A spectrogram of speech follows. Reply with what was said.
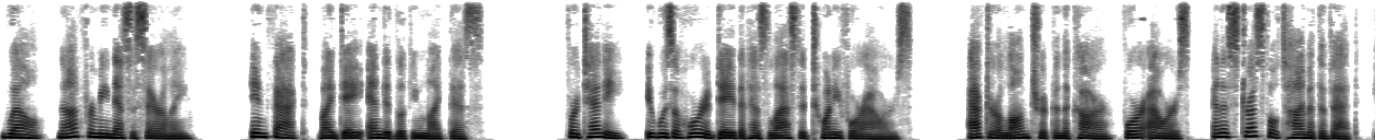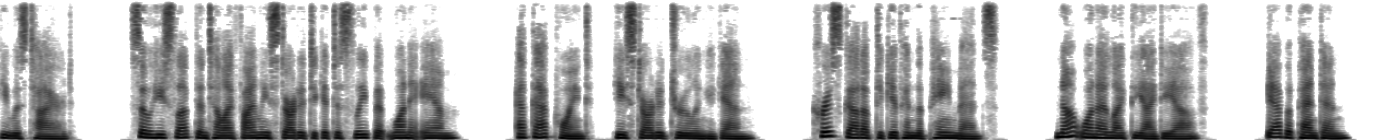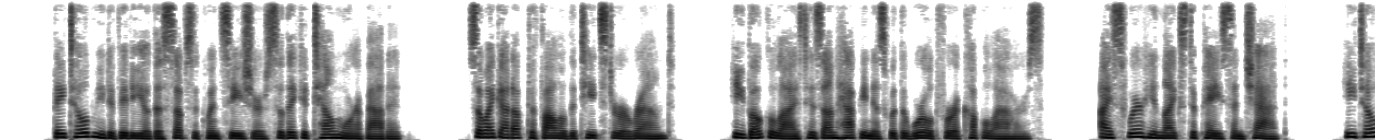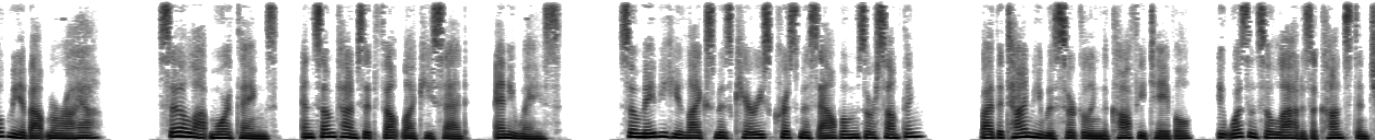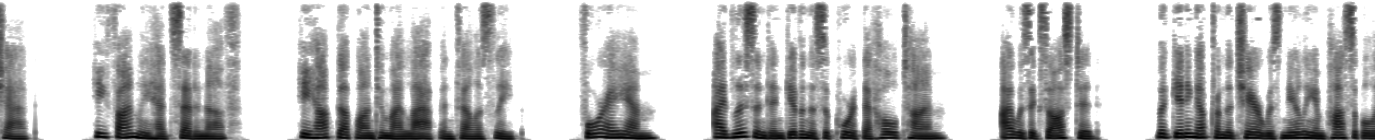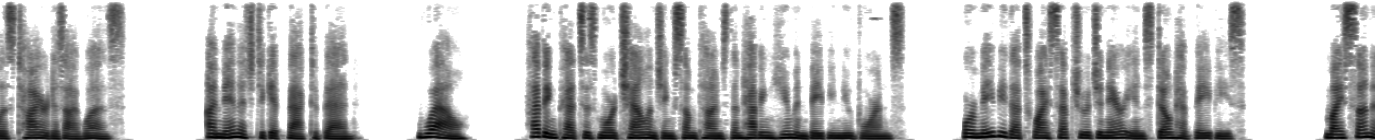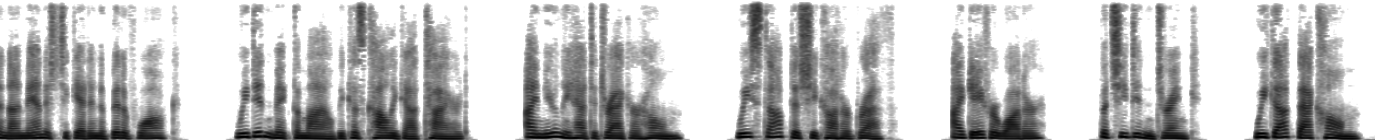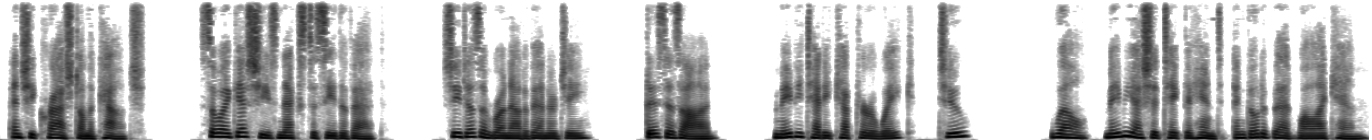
Well, not for me necessarily. In fact, my day ended looking like this. For Teddy, it was a horrid day that has lasted 24 hours. After a long trip in the car, 4 hours, and a stressful time at the vet, he was tired. So he slept until I finally started to get to sleep at 1 a.m. At that point, he started drooling again. Chris got up to give him the pain meds. Not one I liked the idea of. Gabapentin. They told me to video the subsequent seizure so they could tell more about it. So I got up to follow the teetster around. He vocalized his unhappiness with the world for a couple hours. I swear he likes to pace and chat. He told me about Mariah. Said a lot more things, and sometimes it felt like he said, anyways. So maybe he likes Miss Carey's Christmas albums or something? By the time he was circling the coffee table, it wasn't so loud as a constant chat. He finally had said enough. He hopped up onto my lap and fell asleep. 4 a.m. I'd listened and given the support that whole time. I was exhausted. But getting up from the chair was nearly impossible as tired as I was. I managed to get back to bed. Wow. Having pets is more challenging sometimes than having human baby newborns. Or maybe that's why septuagenarians don't have babies. My son and I managed to get in a bit of walk. We didn't make the mile because Kali got tired. I nearly had to drag her home. We stopped as she caught her breath. I gave her water. But she didn't drink. We got back home, and she crashed on the couch. So I guess she's next to see the vet. She doesn't run out of energy. This is odd. Maybe Teddy kept her awake, too? Well, maybe I should take the hint and go to bed while I can.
